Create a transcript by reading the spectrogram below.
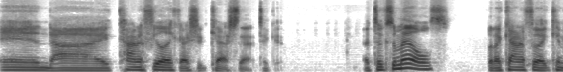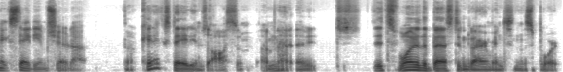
And I kind of feel like I should cash that ticket. I took some L's, but I kind of feel like Kinnick Stadium showed up. No, Kinnick Stadium's awesome. I'm not, I mean, it's one of the best environments in the sport.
